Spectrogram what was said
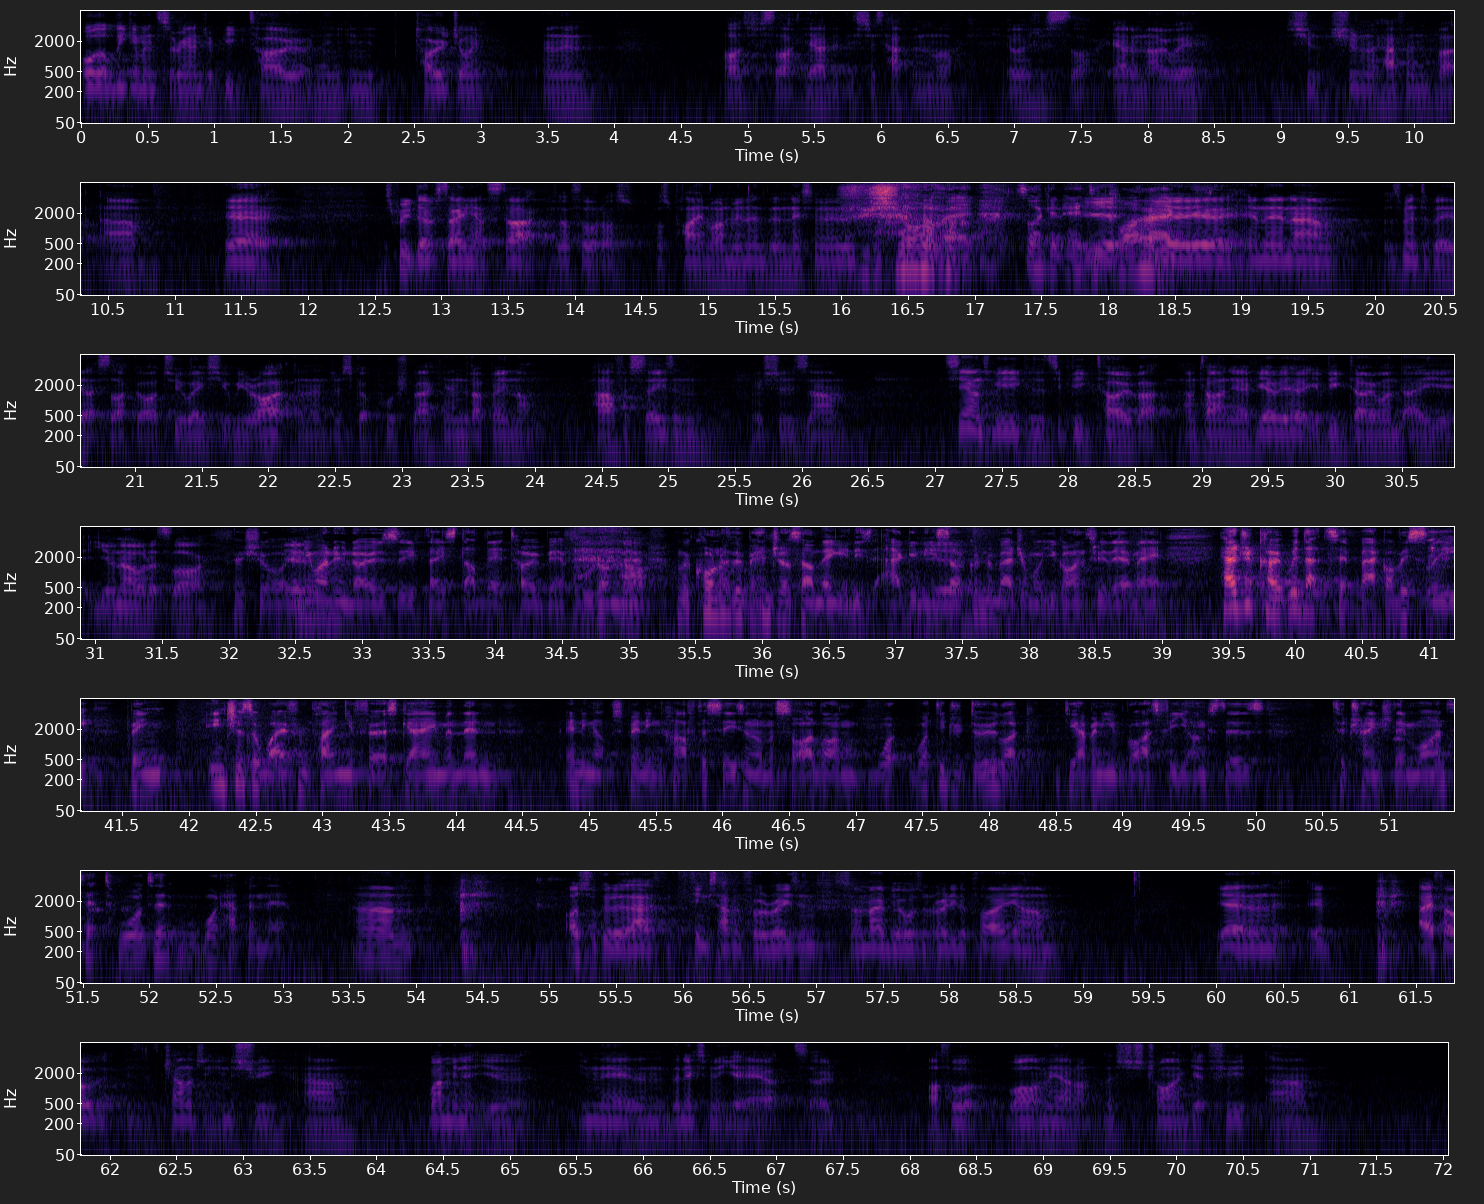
all the ligaments around your big toe and in your toe joint, and then I was just like, how did this just happen? Like it was just like out of nowhere. Shouldn't shouldn't have happened, but um, yeah, it's pretty devastating at the start because I thought I was I was playing one minute, and then next minute. it was- Sure, mate. It's like an yeah, anticlimax. yeah, yeah, and then um, it was meant to be that's like oh two weeks you'll be right, and then just got pushed back and ended up being like half a season, which is um, sounds weird because it's your big toe, but I'm telling you, if you ever hurt your big toe one day, you, you know what it's like. For sure. Yeah. Anyone who knows if they stub their toe barefoot on the on the corner of the bench or something, it is agony. So I couldn't imagine what you're going through there, mate. How'd you cope with that setback? Obviously, being inches away from playing your first game and then ending up spending half the season on the sideline. What what did you do? Like, do you have any advice for youngsters to change their mindset towards it? What happened there? Um, I just look at it that things happen for a reason, so maybe I wasn't ready to play. Um, yeah, and it, AFL is a challenging industry. Um, one minute you're in there, then the next minute you're out. So I thought while I'm out, I'm, let's just try and get fit. Um,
